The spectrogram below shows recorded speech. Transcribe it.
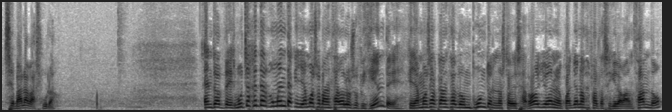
se va a la basura. Entonces, mucha gente argumenta que ya hemos avanzado lo suficiente, que ya hemos alcanzado un punto en nuestro desarrollo en el cual ya no hace falta seguir avanzando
